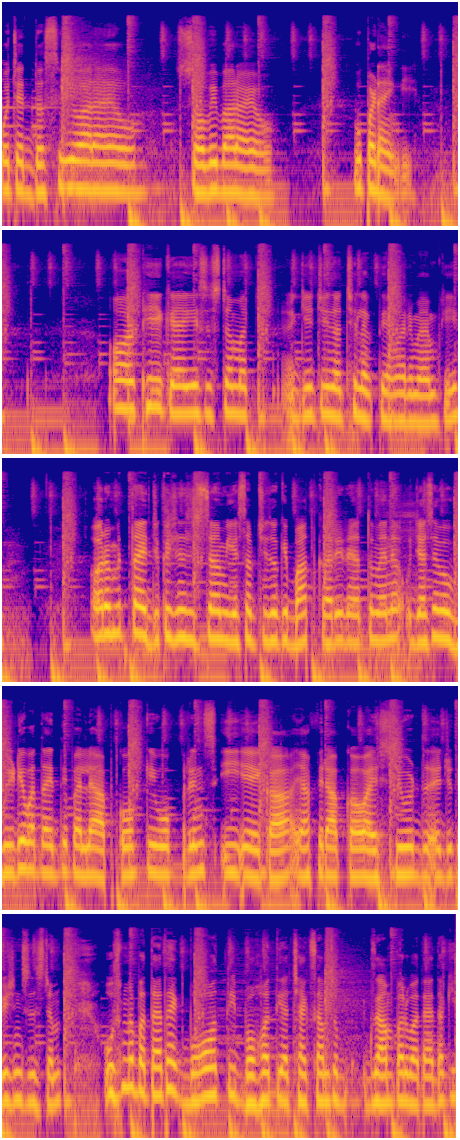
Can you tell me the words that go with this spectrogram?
वो चाहे दसवीं बार आया हो, सौवीं बार आया हो, वो पढ़ाएँगी। और ठीक है, ये सिस्टम ये चीज़ अच्छी लगती है हमारी मैम की। और हम इतना एजुकेशन सिस्टम ये सब चीज़ों की बात कर ही रहे हैं तो मैंने जैसे वो वीडियो बताई थी पहले आपको कि वो प्रिंस ई ए का या फिर आपका वो इंस्टीट्यूट एजुकेशन सिस्टम उसमें बताया था एक बहुत ही बहुत ही अच्छा एग्ज़ाम एग्ज़ाम्पल बताया था कि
